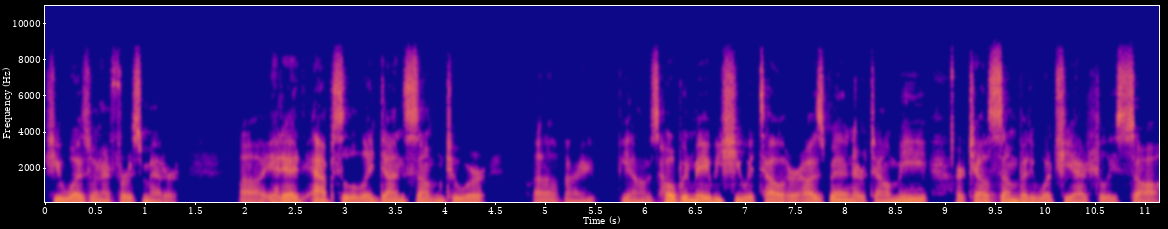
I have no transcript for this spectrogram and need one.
she was when i first met her. Uh, it had absolutely done something to her uh, i you know i was hoping maybe she would tell her husband or tell me or tell somebody what she actually saw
